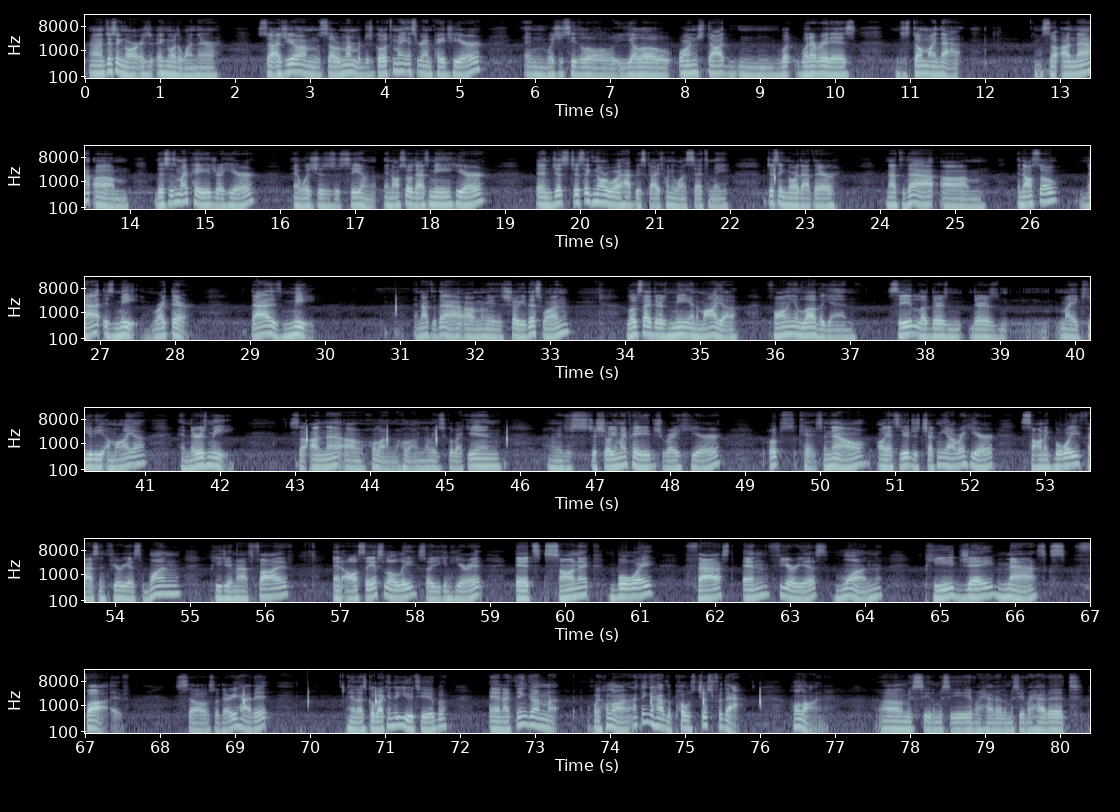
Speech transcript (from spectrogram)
Uh, just ignore ignore the one there. So as you um so remember just go to my Instagram page here, and which you see the little yellow orange dot, what whatever it is, just don't mind that. So on that, um, this is my page right here, and which is see, um, and also that's me here, and just just ignore what Happy Sky Twenty One said to me, just ignore that there. And after that, um, and also that is me right there, that is me. And after that, um, let me just show you this one. Looks like there's me and Amaya falling in love again. See, look, there's there's my cutie Amaya, and there's me. So on that, um, hold on, hold on. Let me just go back in. Let me just, just show you my page right here. Oops. Okay, so now all you have to do is just check me out right here. Sonic Boy, Fast and Furious 1, PJ Masks 5. And I'll say it slowly so you can hear it. It's Sonic Boy, Fast and Furious 1, PJ Masks 5. So, so there you have it. And let's go back into YouTube. And I think I'm... Wait, hold on. I think I have the post just for that. Hold on. Uh, let me see. Let me see if I have it. Let me see if I have it.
